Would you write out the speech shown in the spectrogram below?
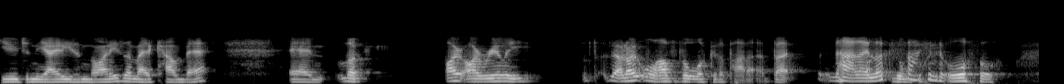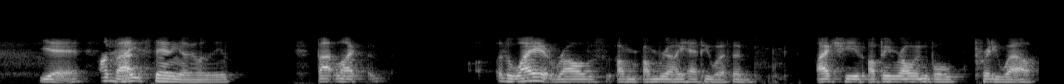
huge in the 80s and 90s. They made a comeback, and look, I I really I don't love the look of the putter, but No, they look The- fucking awful. yeah, I'd hate standing over one of them. but like the way it rolls, I'm I'm really happy with it. I actually I've been rolling the ball pretty well.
